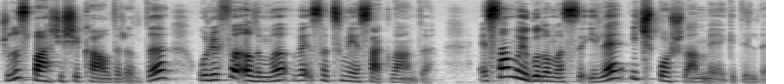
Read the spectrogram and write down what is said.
Culus bahşişi kaldırıldı, ulufe alımı ve satımı yasaklandı. Esam uygulaması ile iç borçlanmaya gidildi.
